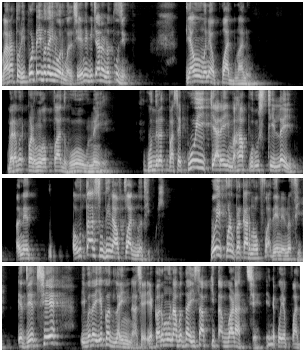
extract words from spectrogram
મારા તો રિપોર્ટ બધા નોર્મલ છે. એને બિચારા નહોતું જેવું. ત્યાં હું મને અપવાદ માનું. બરાબર? પણ હું અપવાદ હોઉં નહીં. કુદરત પાસે કોઈ ક્યારેય મહાપુરુષથી લઈ અને અવતાર સુધીના અપવાદ નથી કોઈ. કોઈ પણ પ્રકારનો અપવાદ એને નથી. એ જે છે, એ બધા એક જ લાઈનના છે. એ કર્મોના બધા હિસાબ કિતાબ વાળા જ છે. એને કોઈ અપવાદ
